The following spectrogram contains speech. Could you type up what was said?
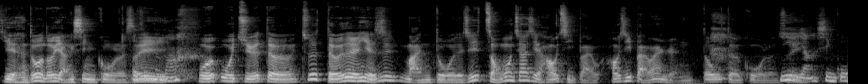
也很多人都阳性过了，所以我我觉得就是得的人也是蛮多的。其实总共加起来好几百好几百万人都得过了。你也阳性过？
